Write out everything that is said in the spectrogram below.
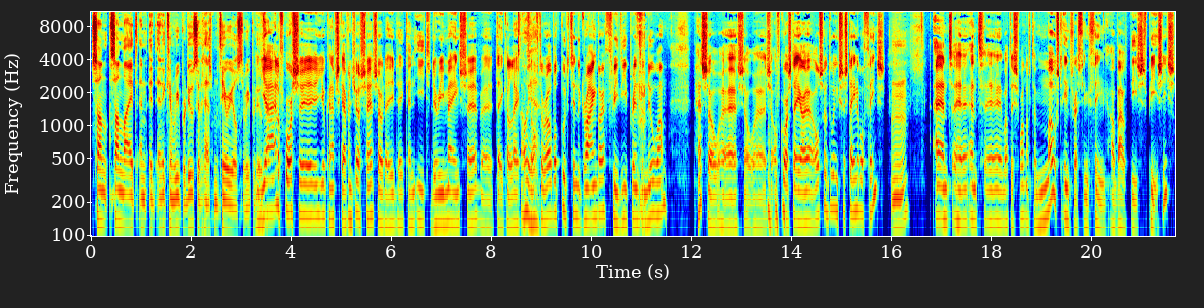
sun, sunlight, and it, and it can reproduce if it has materials to reproduce. Yeah, and of course uh, you can have scavengers, eh, so they, they can eat the remains, uh, uh, take a leg Oh, of, yeah. of the robot, put it in the grinder, 3D print a new one. Eh, so uh, so uh, so of course they are also doing sustainable things. And uh, and uh, what is one of the most interesting thing about these species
